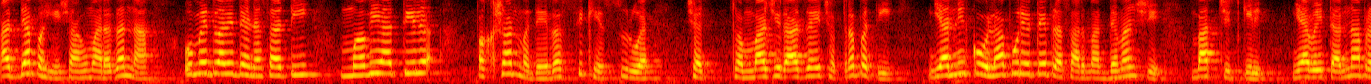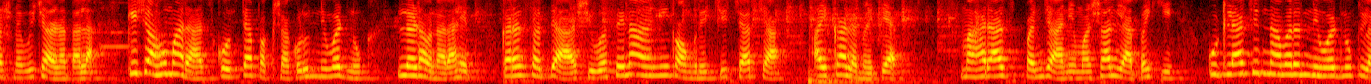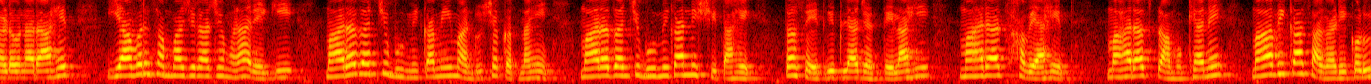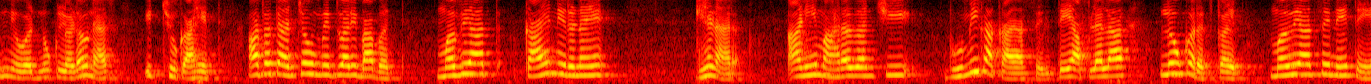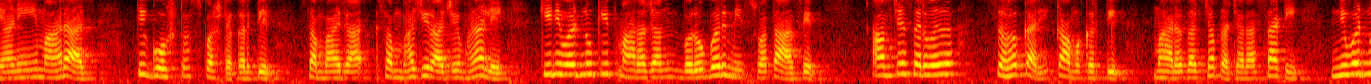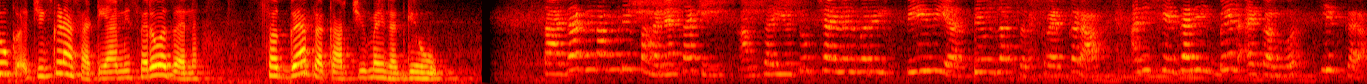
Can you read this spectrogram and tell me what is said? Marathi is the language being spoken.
अद्यापही शाहू महाराजांना उमेदवारी देण्यासाठी मवियातील पक्षांमध्ये रस्सीखेच सुरू आहे. छत संभाजीराजे छत्रपती यांनी कोल्हापूर येथे प्रसारमाध्यमांशी बातचीत केली. यावेळी त्यांना प्रश्न विचारण्यात आला की शाहू महाराज कोणत्या पक्षाकडून निवडणूक लढवणार आहेत? कारण सध्या शिवसेना आणि काँग्रेसची चर्चा ऐकायला मिळते महाराज पंजा आणि मशाल यापैकी कुठल्या चिन्हावर निवडणूक लढवणार आहेत यावर संभाजीराजे म्हणाले की महाराजांची भूमिका मी मांडू शकत नाही. महाराजांची भूमिका निश्चित आहे. तसेच इथल्या जनतेलाही महाराज हवे आहेत. महाराज प्रामुख्याने महाविकास आघाडीकडून निवडणूक लढवण्यास इच्छुक आहेत. आता त्यांच्या उमेदवारीबाबत मवियात काय निर्णय घेणार आणि महाराजांची भूमिका काय असेल ते आपल्याला लवकरच कळेल. मवियाचे नेते आणि महाराज ती गोष्ट स्पष्ट करतील. संभाजा संभाजीराजे म्हणाले की निवडणुकीत महाराजांबरोबर मी स्वतः असेन. आमचे सर्व सहकारी कामं करतील. महाराजांच्या प्रचारासाठी निवडणूक जिंकण्यासाठी आम्ही सर्वजण सगळ्या प्रकारची मेहनत घेऊ. ताज्या घडामोडी पाहण्यासाठी आमच्या यूट्यूब चॅनलवरील पी व्ही आर न्यूजला सबस्क्राईब करा आणि शेजारील बेल आयकॉनवर क्लिक करा.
